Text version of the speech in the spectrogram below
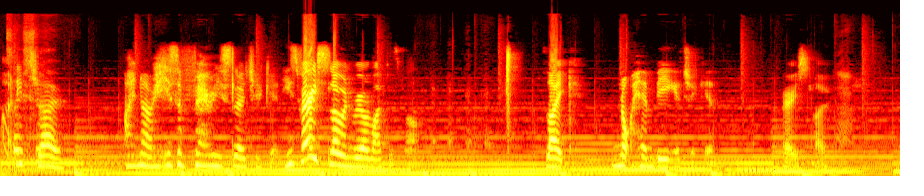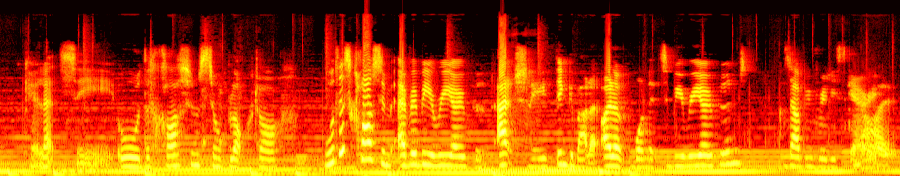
Right. I So to- slow. I know he's a very slow chicken. He's very slow in real life as well. Like, not him being a chicken. Very slow. Okay, let's see. Oh, the classroom's still blocked off. Will this classroom ever be reopened? Actually, think about it. I don't want it to be reopened because that'd be really scary. No.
